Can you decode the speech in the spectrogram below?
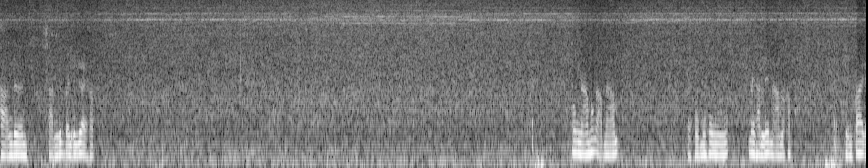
ทางเดินชันขึ้นไปเรื่อยๆครับห้องน้ำห้องอาบน้ำแต่ผมคง ไม่ทันเล่นน้ำแล้วครับ เห็นป้ายไ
